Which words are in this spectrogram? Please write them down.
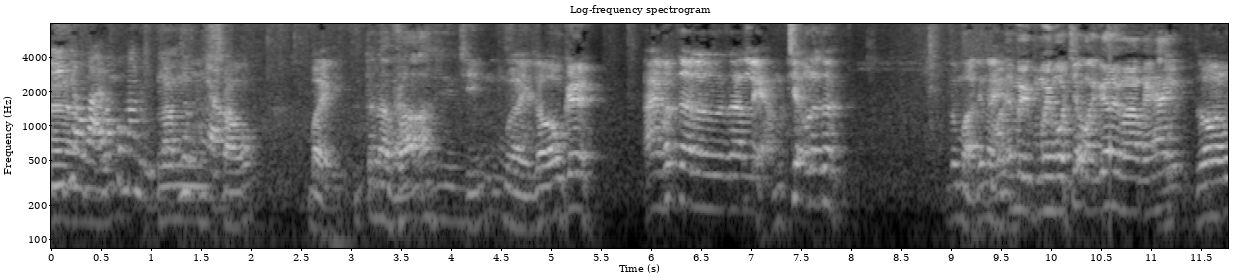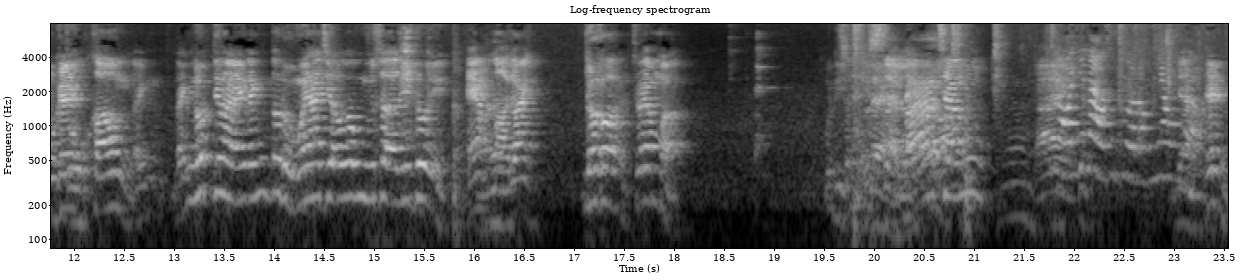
đi theo gái mà không mang đủ tiền năm nhục nhở sáu bảy tức là vợ thì chín mười rồi ok ai vất ra, ra lẻ một triệu nữa thôi. Tôi mở tiếng này Đấy, mười- 11 triệu kia rồi mà 12 rồi ok. Đủ không? Đánh đánh nút tiếng này đánh tôi đủ 12 triệu không sợ gì tôi. Em mở cho anh. Được rồi cho em mở. Ui, đi Lẻ, trăm Đây. nói thế nào cho vừa lòng nhau nhở thêm.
